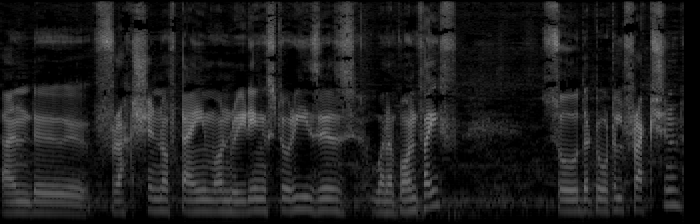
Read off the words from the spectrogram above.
and uh, fraction of time on reading stories is 1 upon 5. So, the total fraction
